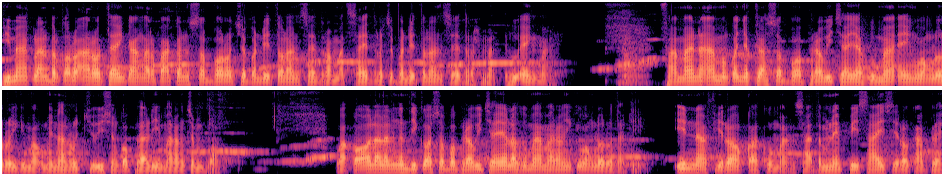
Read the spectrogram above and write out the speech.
Bima klan perkara aroda ingkang ngarepaken sapa raja pendeta lan Said Rahmat, Said raja pendeta lan Said Rahmat, hu ing ma. Famana amung nyegah sapa Brawijaya huma ing wong loro iki mau minar rujui sangka bali marang cempo. Wa qala lan ngendika sapa Brawijaya lahuma marang iki wong loro tadi. Inna firaqakuma saat temene pisai sira kabeh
